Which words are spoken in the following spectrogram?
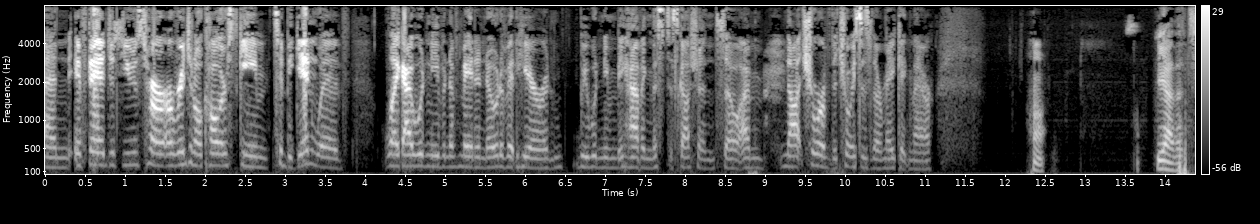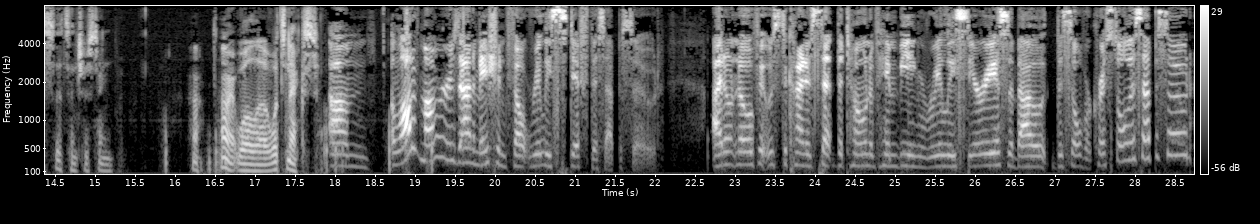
And if they had just used her original color scheme to begin with, like I wouldn't even have made a note of it here, and we wouldn't even be having this discussion. So I'm not sure of the choices they're making there. Huh. Yeah, that's that's interesting. Huh. All right. Well, uh, what's next? Um, a lot of Mamoru's animation felt really stiff this episode. I don't know if it was to kind of set the tone of him being really serious about the silver crystal this episode,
